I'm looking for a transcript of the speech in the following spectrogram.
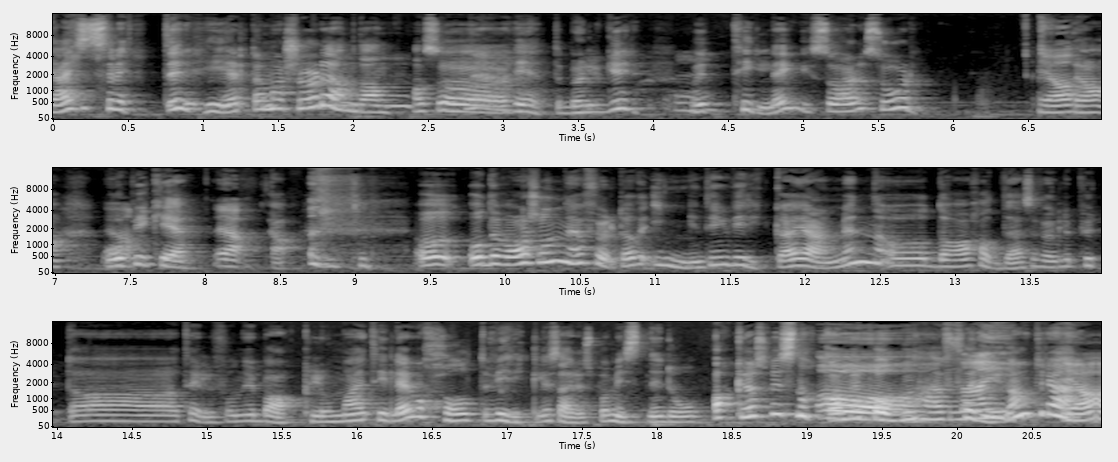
Jeg svetter helt av meg sjøl om dagen. Altså hetebølger. Og i tillegg så er det sol. Ja. Ja, og Ja. piké. ja. Og, og det var sånn, jeg følte at ingenting virka i hjernen min. Og da hadde jeg selvfølgelig putta telefonen i baklomma i tillegg og holdt virkelig seriøst på å miste den i do. Akkurat som vi snakka med podden her forrige nei. gang, tror jeg.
